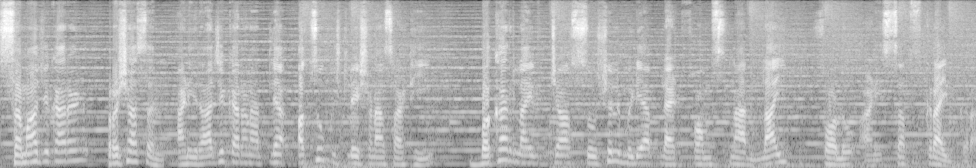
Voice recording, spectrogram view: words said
समाजकारण प्रशासन आणि राजकारणातल्या अचूक विश्लेषणासाठी बखर लाईव्हच्या सोशल मीडिया प्लॅटफॉर्म्सना लाईक फॉलो आणि सबस्क्राईब करा.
